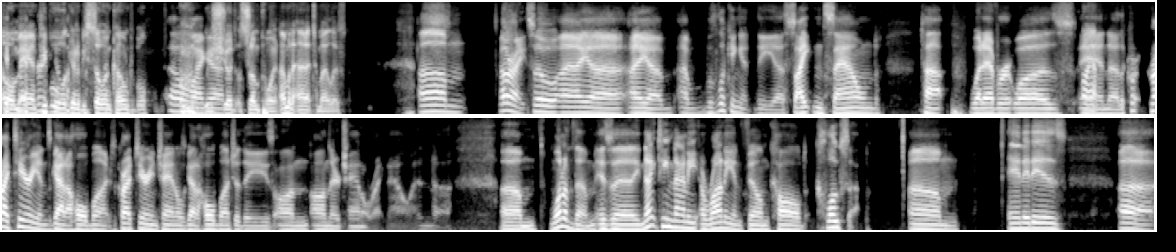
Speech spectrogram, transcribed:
Oh man, people are going to be so uncomfortable. Oh my god, we should at some point. I'm going to add it to my list. Um, all right. So I uh I uh I was looking at the uh, Sight and Sound top whatever it was oh, and yeah. uh, the criterion's got a whole bunch the criterion channel's got a whole bunch of these on on their channel right now and uh, um, one of them is a 1990 iranian film called close up um, and it is uh,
